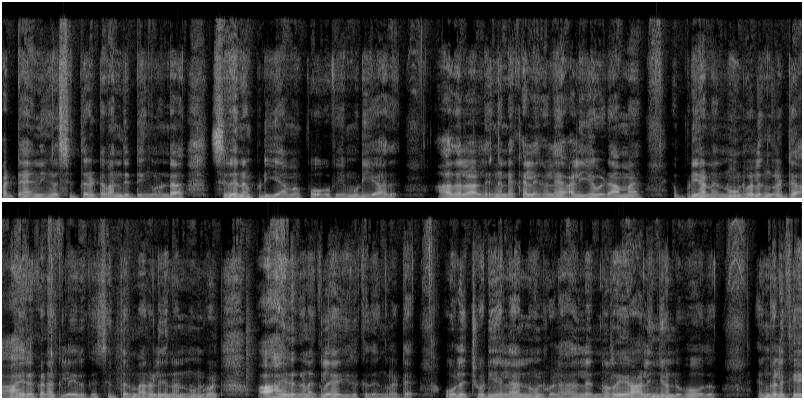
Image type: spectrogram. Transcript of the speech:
கட்டாயம் நீங்கள் சித்தர்கிட்ட வந்துட்டீங்களண்டா? சிவனை பிடிக்காமல் போகவே முடியாது. ஆதலால் எங்களுடைய கலைகளை அழிய விடாமல் இப்படியான நூல்கள் எங்கள்கிட்ட ஆயிரக்கணக்கில் இருக்குது சித்தர்மார் எழுதின நூல்கள் ஆயிரக்கணக்கில் இருக்குது எங்கள்கிட்ட ஓலைச்சுவடியில் நூல்களை அதில் நிறைய அழிஞ்சொண்டு போகுது. எங்களுக்கே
